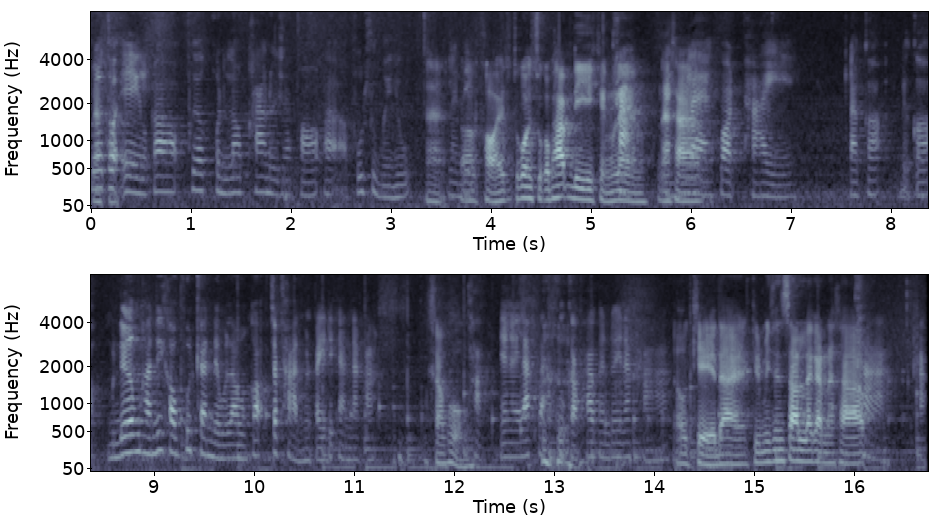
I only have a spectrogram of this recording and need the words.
เพื่อนะคตัรับวเองแล้วก็เพื่อคนรอบข้างโดยเฉพาะเอ่อผู้สูงอายุอะและก็เด็กขอให้ทุกคนสุขภาพดีแข็งแรงค่ะนะครับแข็งแรงปลอดภัย แล้วก็เดี๋ยวก็เหมือนเดิมค่ะที่เขาพูดกันเดี๋ยวเราก็จะผ่านมันไปด้วยกันนะคะ ครับผม ค่ะ ยังไงรักษาสุขภาพกันด้วยนะคะโอเคได้คลิปนี้สั้นๆแล้วกันนะครับค่ะค่ะ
